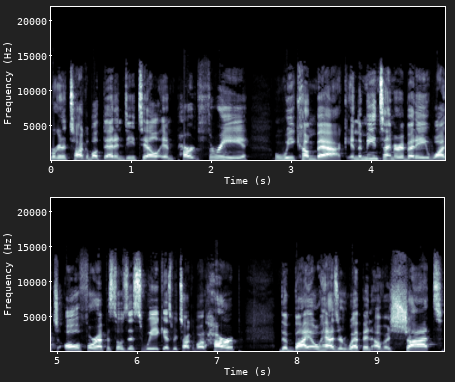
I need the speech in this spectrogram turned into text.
we're going to talk about that in detail in part three when we come back. In the meantime, everybody, watch all four episodes this week as we talk about HAARP, the biohazard weapon of a shot,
